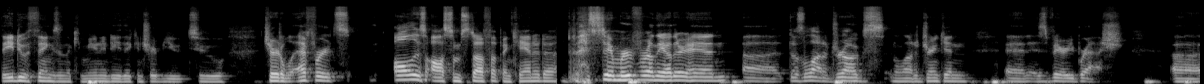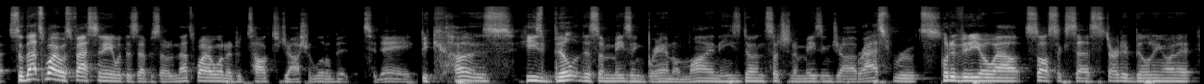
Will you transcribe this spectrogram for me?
They do things in the community, they contribute to charitable efforts, all this awesome stuff up in Canada. Best Damn Roofer, on the other hand, uh, does a lot of drugs and a lot of drinking and is very brash. Uh, so that's why I was fascinated with this episode. And that's why I wanted to talk to Josh a little bit today because he's built this amazing brand online. He's done such an amazing job. Grassroots put a video out, saw success, started building on it.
